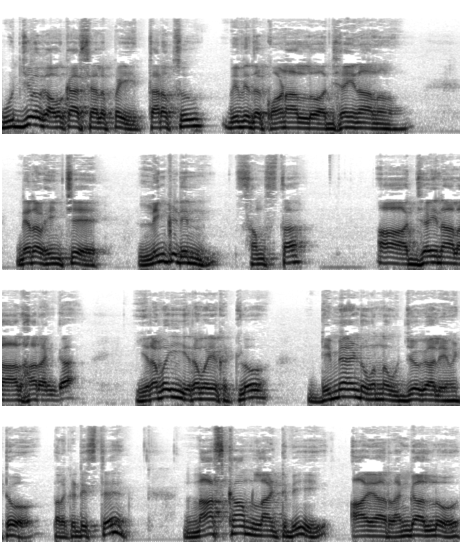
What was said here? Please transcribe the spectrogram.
ఉద్యోగ అవకాశాలపై తరచూ వివిధ కోణాల్లో అధ్యయనాలను నిర్వహించే లింక్డ్ ఇన్ సంస్థ ఆ అధ్యయనాల ఆధారంగా ఇరవై ఇరవై ఒకటిలో డిమాండ్ ఉన్న ఉద్యోగాలు ఏమిటో ప్రకటిస్తే నాస్కామ్ లాంటివి ఆయా రంగాల్లో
